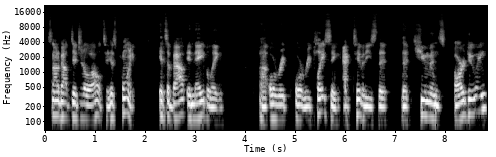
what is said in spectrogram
it's not about digital at all. To his point, it's about enabling uh, or re- or replacing activities that that humans are doing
